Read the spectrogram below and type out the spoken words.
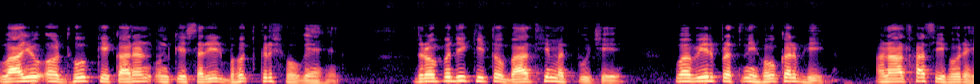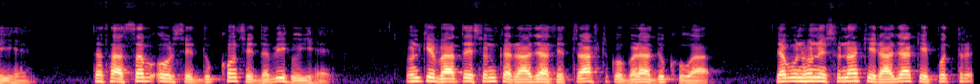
वायु और धूप के कारण उनके शरीर बहुत कृष हो गए हैं। द्रौपदी की तो बात ही मत पूछिए। वह वीर पत्नी होकर भी अनाथा सी हो रही है तथा सब ओर से दुखों से दबी हुई है। उनके बातें सुनकर राजा धृतराष्ट्र को बड़ा दुख हुआ। जब उन्होंने सुना कि राजा के पुत्र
